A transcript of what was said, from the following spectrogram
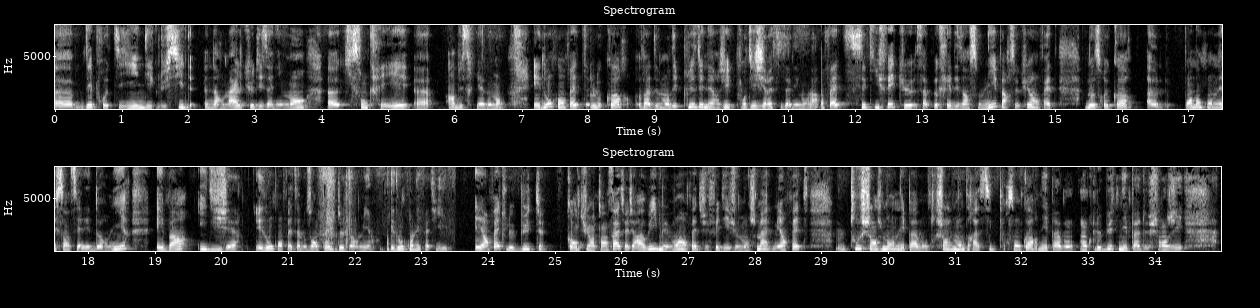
euh, des protéines, des glucides normales, que des aliments qui sont créés industriellement. Et donc en fait, le corps va demander plus d'énergie pour digérer ces aliments-là. En fait, ce qui fait que ça peut créer des insomnies parce que en fait, notre corps euh, pendant qu'on est censé aller dormir, eh ben, il digère. Et donc en fait, ça nous empêche de dormir. Et donc on est fatigué. Et en fait, le but quand tu entends ça, tu vas dire ah oui, mais moi en fait je fais des je mange mal. Mais en fait, tout changement n'est pas bon. Tout changement drastique pour son corps n'est pas bon. Donc le but n'est pas de changer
